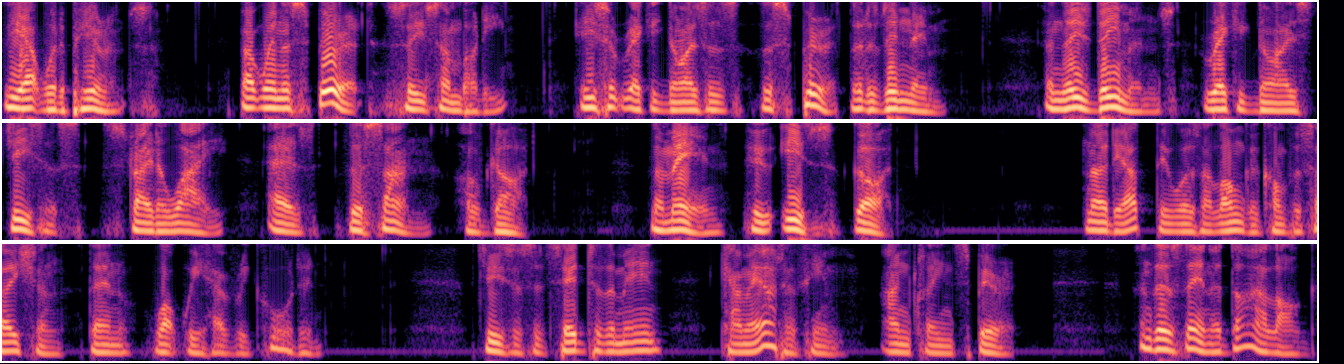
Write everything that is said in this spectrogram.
the outward appearance. But when a spirit sees somebody, he recognizes the spirit that is in them. And these demons recognize Jesus straight away as the Son of God, the man who is God. No doubt there was a longer conversation than what we have recorded. Jesus had said to the man, Come out of him, unclean spirit. And there's then a dialogue.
